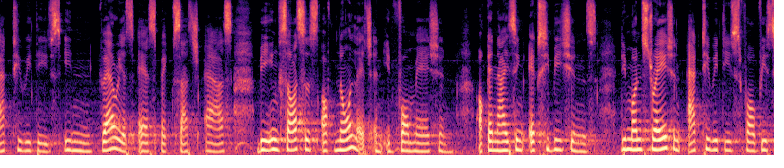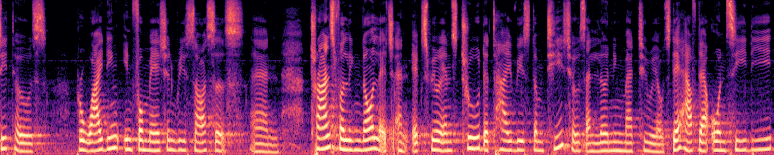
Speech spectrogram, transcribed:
activities in various aspects such as being sources of knowledge and information, organizing exhibitions, demonstration activities for visitors, providing information resources, and transferring knowledge and experience through the Thai wisdom teachers and learning materials. They have their own CD,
